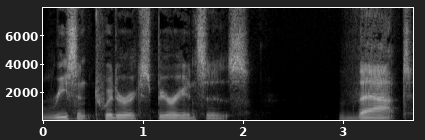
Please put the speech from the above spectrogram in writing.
recent Twitter experiences that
